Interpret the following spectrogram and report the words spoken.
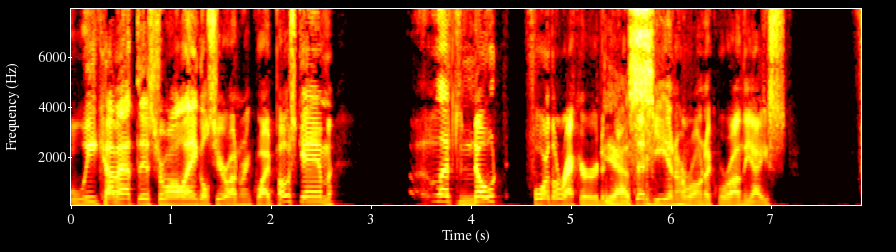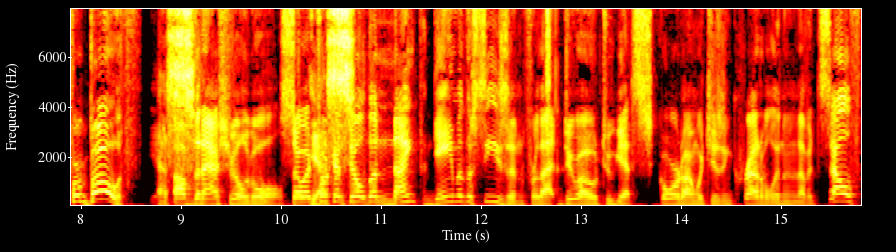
we come at this from all angles here on Rinkwide Postgame, let's note for the record Yes. that he and Hronek were on the ice for both Yes. of the Nashville goals. So it Yes. took until the ninth game of the season for that duo to get scored on, which is incredible in and of itself.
